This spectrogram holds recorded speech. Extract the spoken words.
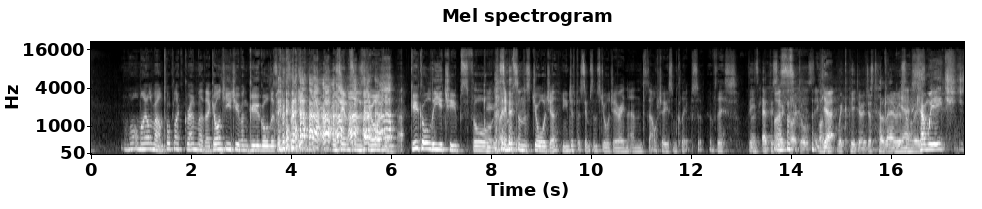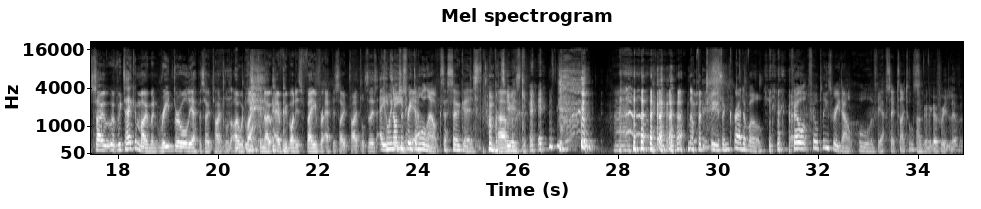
What am I on about? I'm talking like a grandmother. Go onto YouTube and Google the Simpsons, the Simpsons Georgia. Google the YouTubes for Simpsons Georgia. You can just put Simpsons Georgia in, and that will show you some clips of, of this. These episode titles on Yeah. Wikipedia are just hilarious. Yes. Some of these. Can we each? So, if we take a moment, read through all the episode titles, I would like to know everybody's favourite episode titles. So there's 18 Can we not just read them all out because they're so good? Number Um, two is good. Number two is incredible. Phil, Phil, please read out all of the episode titles. I'm going to go for eleven.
